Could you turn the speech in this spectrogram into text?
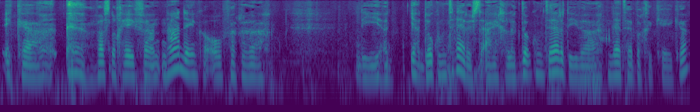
Ik uh, was nog even aan het nadenken over uh, die uh, ja, documentaires eigenlijk. Documentaire die we net hebben gekeken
